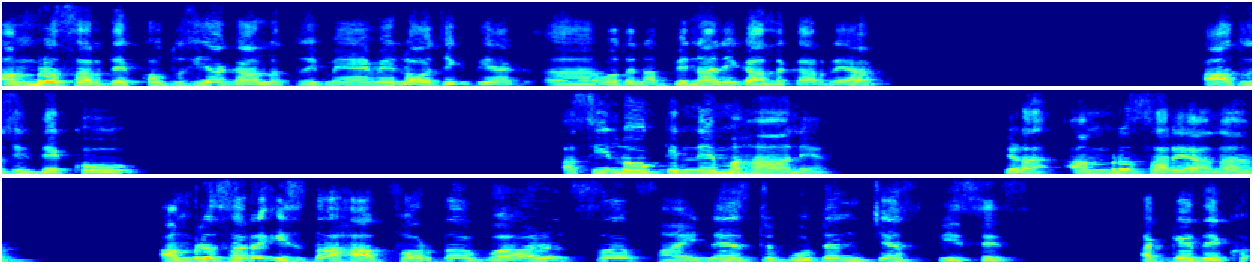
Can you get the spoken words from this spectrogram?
ਅੰਮ੍ਰਿਤਸਰ ਦੇਖੋ, ਤੁਸੀਂ ਆ ਗੱਲ, ਤੁਸੀਂ ਮੈਂ ਐਵੇਂ ਲੌਜੀਕ ਦੀਆਂ ਉਹਦੇ ਨਾਲ ਬਿਨਾਂ ਨਹੀਂ ਗੱਲ ਕਰ ਰਿਹਾ। ਆ ਤੁਸੀਂ ਦੇਖੋ, ਅਸੀਂ ਲੋਕ ਕਿੰਨੇ ਮਹਾਨ ਆ। ਜਿਹੜਾ ਅੰਮ੍ਰਿਤਸਰ ਆ ਨਾ, Amritsar is the hub for the world's finest wooden chess pieces ਅੱਗੇ ਦੇਖੋ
